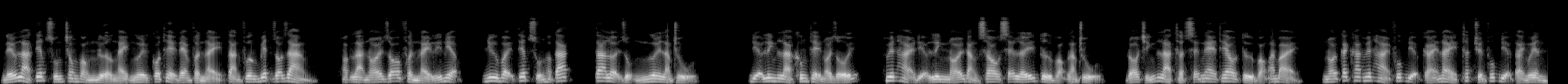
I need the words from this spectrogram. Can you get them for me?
nếu là tiếp xuống trong vòng nửa ngày ngươi có thể đem phần này tản phương biết rõ ràng, hoặc là nói rõ phần này lý niệm, như vậy tiếp xuống hợp tác, ta lợi dụng ngươi làm chủ. Địa linh là không thể nói dối, huyết hải địa linh nói đằng sau sẽ lấy từ vọng làm chủ, đó chính là thật sẽ nghe theo từ vọng an bài, nói cách khác huyết hải phúc địa cái này thất truyền phúc địa tài nguyên,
